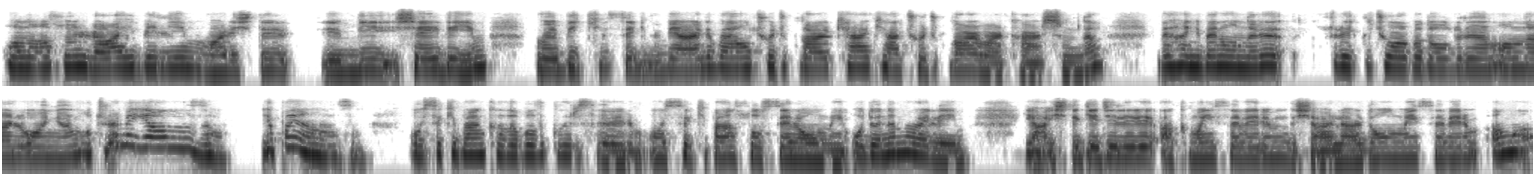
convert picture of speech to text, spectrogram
Ondan sonra rahibeliğim var işte e, bir şeydeyim böyle bir kilise gibi bir yerde ben o çocuklar kel kel çocuklar var karşımda ve hani ben onlara sürekli çorba dolduruyorum onlarla oynuyorum oturuyorum ve yalnızım yapayalnızım. Oysa ki ben kalabalıkları severim. Oysa ki ben sosyal olmayı. O dönem öyleyim. Ya işte geceleri akmayı severim, dışarılarda olmayı severim ama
